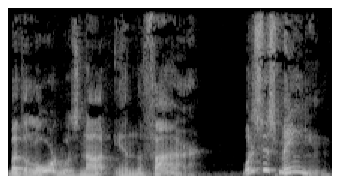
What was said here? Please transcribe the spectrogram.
But the Lord was not in the fire. What does this mean?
